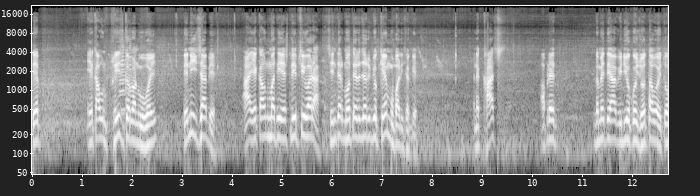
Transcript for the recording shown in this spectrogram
તે એકાઉન્ટ ફ્રીઝ કરવાનું હોય તેની હિસાબે આ એકાઉન્ટમાંથી એચડીએફસી વાળા સિત્તેર બોતેર હજાર રૂપિયો કેમ ઉપાડી શકે? અને ખાસ આપણે ગમે તે આ વીડિયો કોઈ જોતા હોય તો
